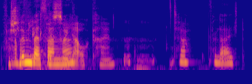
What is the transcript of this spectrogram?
verschlimmbessern, ne? du ja auch keinen. Tja, vielleicht.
